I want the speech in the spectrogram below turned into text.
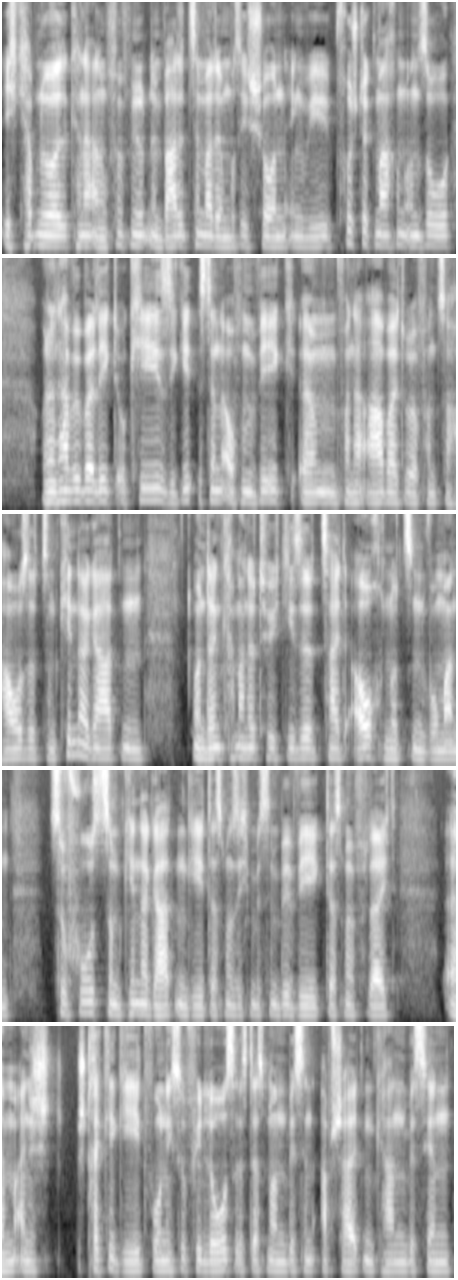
Ich habe nur, keine Ahnung, fünf Minuten im Badezimmer, dann muss ich schon irgendwie Frühstück machen und so. Und dann haben wir überlegt, okay, sie geht, ist dann auf dem Weg ähm, von der Arbeit oder von zu Hause zum Kindergarten. Und dann kann man natürlich diese Zeit auch nutzen, wo man zu Fuß zum Kindergarten geht, dass man sich ein bisschen bewegt, dass man vielleicht ähm, eine Strecke geht, wo nicht so viel los ist, dass man ein bisschen abschalten kann, ein bisschen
